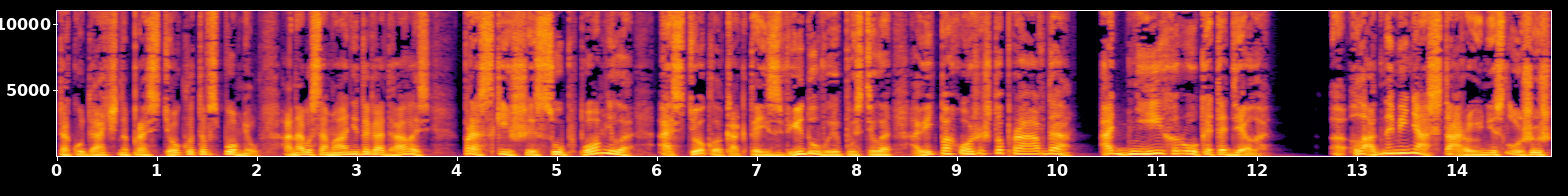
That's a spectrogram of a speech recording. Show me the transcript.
так удачно про стекла-то вспомнил. Она бы сама не догадалась. Про скисший суп помнила, а стекла как-то из виду выпустила. А ведь похоже, что правда. Одних рук это дело. А, «Ладно, меня, старую, не слушаешь,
